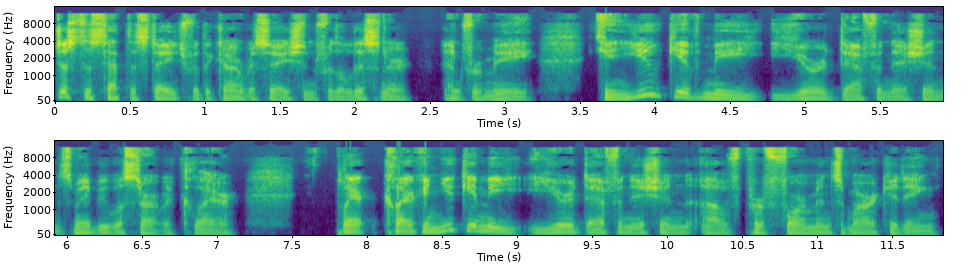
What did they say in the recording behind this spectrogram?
Just to set the stage for the conversation for the listener and for me, can you give me your definitions? Maybe we'll start with Claire. Claire, Claire can you give me your definition of performance marketing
